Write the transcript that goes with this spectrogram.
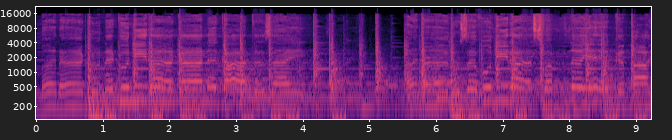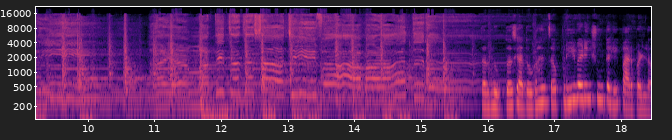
मन गात जाई. तर नुकतंच या दोघांचं प्री वेडिंग शूटही पार पडलं.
